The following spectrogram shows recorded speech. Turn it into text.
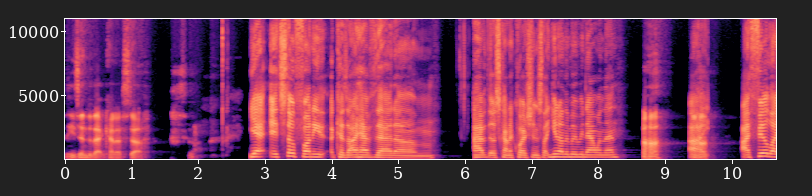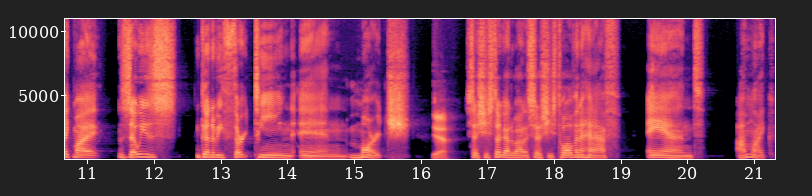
he's into that kind of stuff. Yeah, it's so funny because I have that. Um, I have those kind of questions, like you know the movie Now and Then. Uh huh. Uh-huh. I I feel like my Zoe's gonna be 13 in March. Yeah. So she's still got about it. So she's 12 and a half. And I'm like,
